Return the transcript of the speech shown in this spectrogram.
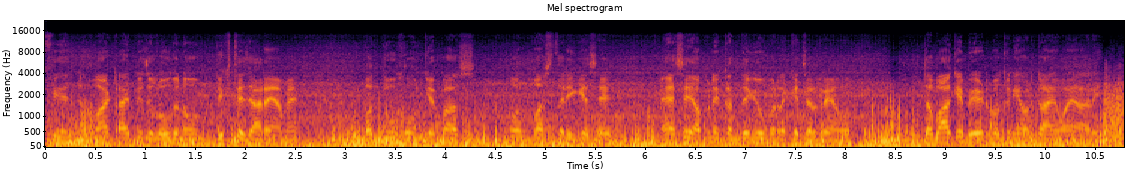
काफ़ी हमारे ट्राइब के जो लोग हैं ना, वो दिखते जा रहे हैं हमें। बंदूक है उनके पास और मस्त तरीके से ऐसे अपने कंधे के ऊपर रख के चल रहे हैं वो। दबा के भेड़ बकरियाँ और गायें वाएँ आ रही हैं।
